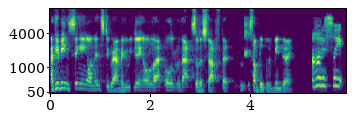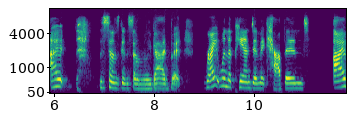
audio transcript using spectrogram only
Have you been singing on Instagram? Have you been doing all that, all of that sort of stuff that some people have been doing? honestly i this sounds going to sound really bad but right when the pandemic happened i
